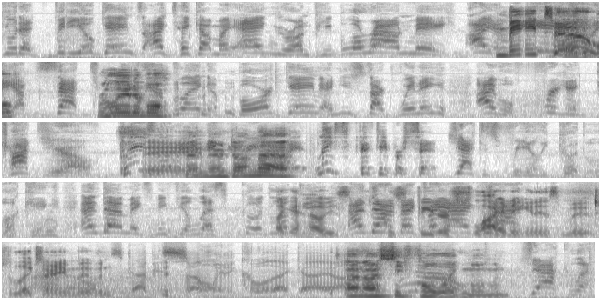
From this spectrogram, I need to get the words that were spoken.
good at video games, I take out my anger on people around me. I am Me too. Relatable. upset. Relatable. Playing a board game and you start winning, I will friggin' cut you. Please Same. let Been there, done that. At least 50%. Jack is really good looking, and that makes me feel less good looking. Look at how he's, his feet are sliding and his mo- legs aren't even moving. There's gotta be some way to cool that guy off. Oh no, I see full leg movement. Jack left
